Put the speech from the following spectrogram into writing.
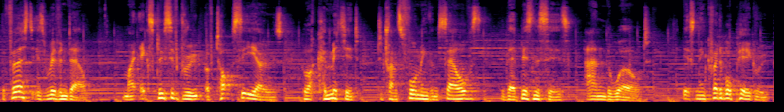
The first is Rivendell, my exclusive group of top CEOs who are committed to transforming themselves, their businesses, and the world. It's an incredible peer group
